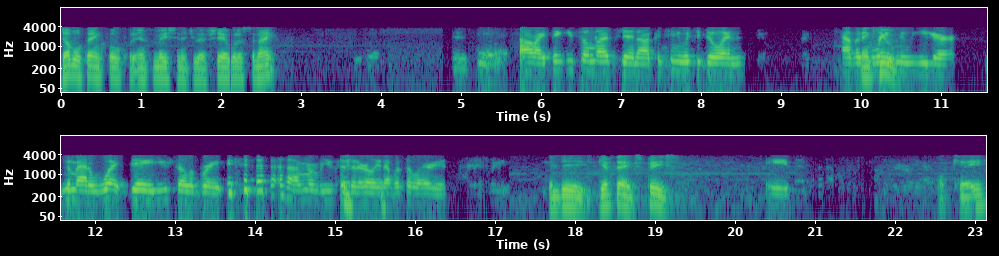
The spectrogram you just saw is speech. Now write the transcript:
double thankful for the information that you have shared with us tonight. All right, thank you so much, and uh, continue what you're doing. Have a Thank great you. new year, no matter what day you celebrate. I remember you said that earlier. That was hilarious. Indeed. Give thanks. Peace. Peace. Okay.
